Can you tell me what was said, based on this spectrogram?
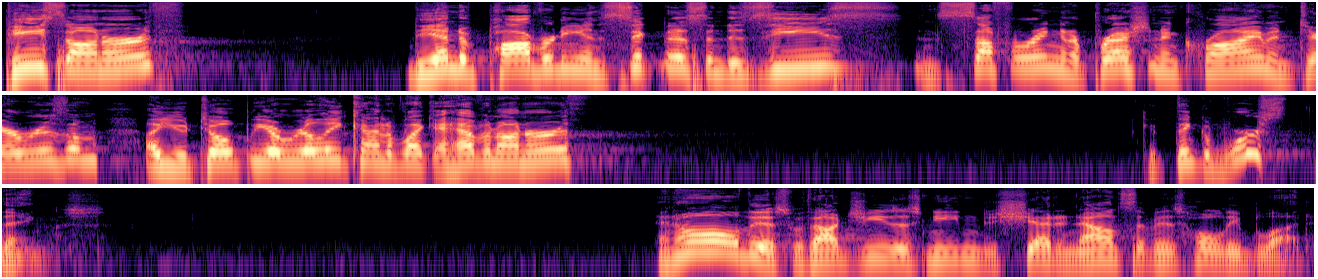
peace on earth, the end of poverty and sickness and disease and suffering and oppression and crime and terrorism, a utopia, really, kind of like a heaven on earth. You could think of worse things. And all this without Jesus needing to shed an ounce of his holy blood.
